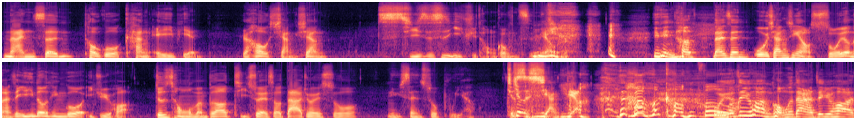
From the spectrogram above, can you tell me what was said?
男生透过看 A 片，然后想象，其实是异曲同工之妙的。因为你知道，男生，我相信啊，所有男生一定都听过一句话，就是从我们不知道几岁的时候，大家就会说，女生说不要，就是想要。好恐怖、哦！我觉得这句话很恐怖。当然，这句话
